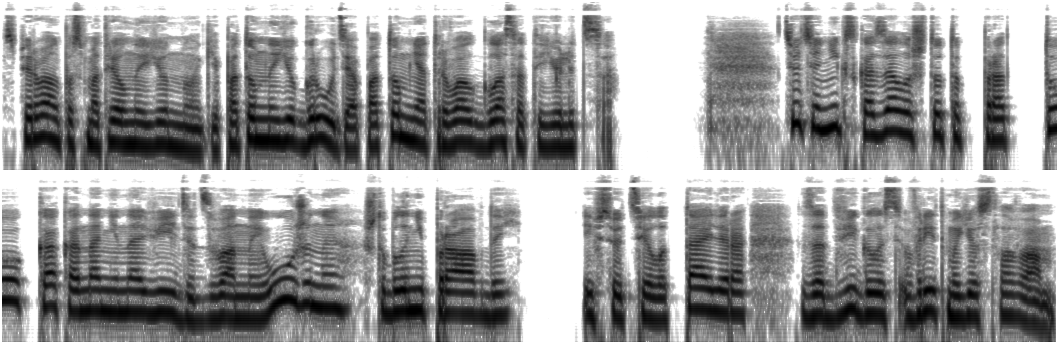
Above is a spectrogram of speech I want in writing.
Сперва он посмотрел на ее ноги, потом на ее груди, а потом не отрывал глаз от ее лица. Тетя Ник сказала что-то про то, как она ненавидит званые ужины, что было неправдой, и все тело Тайлера задвигалось в ритм ее словам.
